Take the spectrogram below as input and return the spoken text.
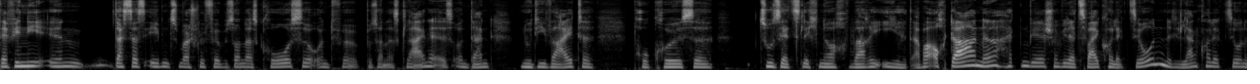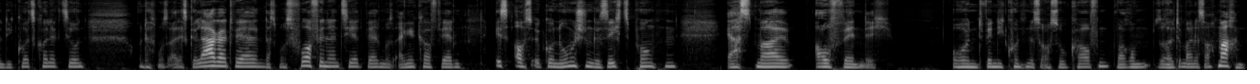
definieren, dass das eben zum Beispiel für besonders große und für besonders kleine ist und dann nur die Weite pro Größe zusätzlich noch variiert. Aber auch da ne, hätten wir schon wieder zwei Kollektionen, die Langkollektion und die Kurzkollektion. Und das muss alles gelagert werden, das muss vorfinanziert werden, muss eingekauft werden. Ist aus ökonomischen Gesichtspunkten erstmal aufwendig. Und wenn die Kunden es auch so kaufen, warum sollte man es auch machen?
